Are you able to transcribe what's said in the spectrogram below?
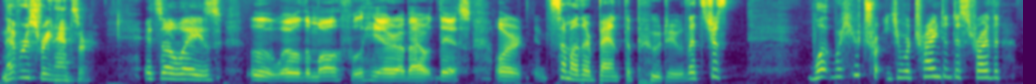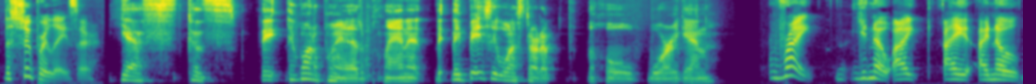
Never a straight answer. It's always, oh, well, the Moff will hear about this, or some other bantha poodoo. Let's just. What were you? Tr- you were trying to destroy the the super laser. Yes, because they they want to point out a planet. They, they basically want to start up the whole war again. Right. You know, I I I know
